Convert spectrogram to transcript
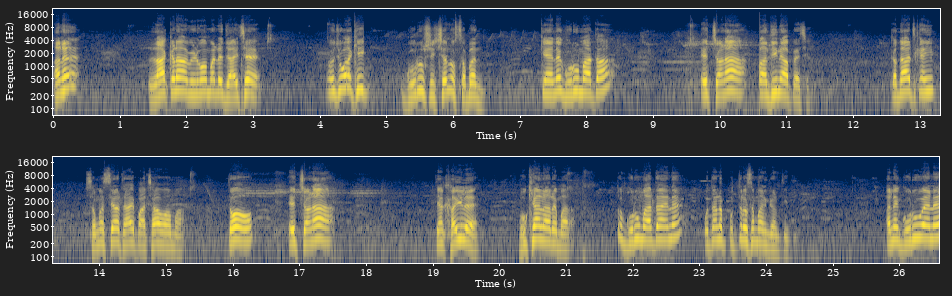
અને લાકડા વીણવા માટે જાય છે. તો જો આખી ગુરુ શિષ્યનો સંબંધ કે એને ગુરુ માતા એ ચણા બાંધીને આપે છે. કદાચ કંઈ સમસ્યા થાય પાછા આવવામાં, તો એ ચણા ત્યાં ખાઈ લે, ભૂખ્યા ના રહે મારા. તો ગુરુ માતા એને પોતાના પુત્ર સમાન ગણતી હતી. અને ગુરુ એને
